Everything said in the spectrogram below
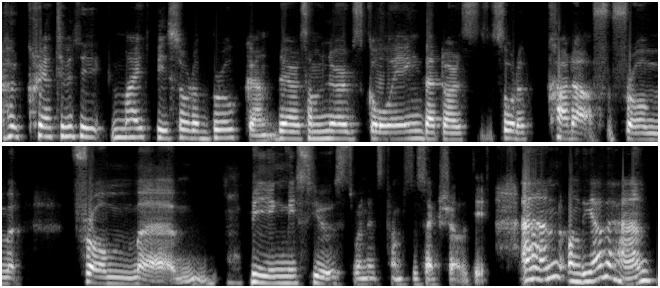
her creativity might be sort of broken. There are some nerves going that are sort of cut off from from um, being misused when it comes to sexuality. And on the other hand,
